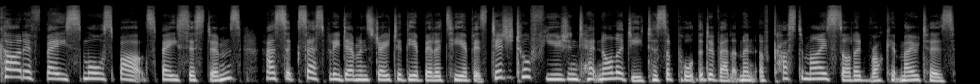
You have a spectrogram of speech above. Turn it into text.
Cardiff based Small Spark Space Systems has successfully demonstrated the ability of its digital fusion technology to support the development of customized solid rocket motors.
